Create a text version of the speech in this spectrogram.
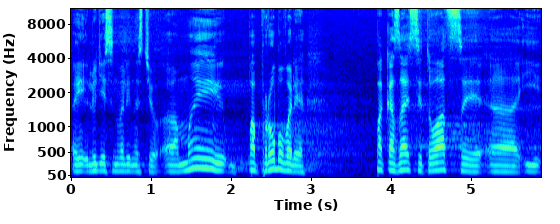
э, людей с инвалидностью, э, мы попробовали показать ситуации э, и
